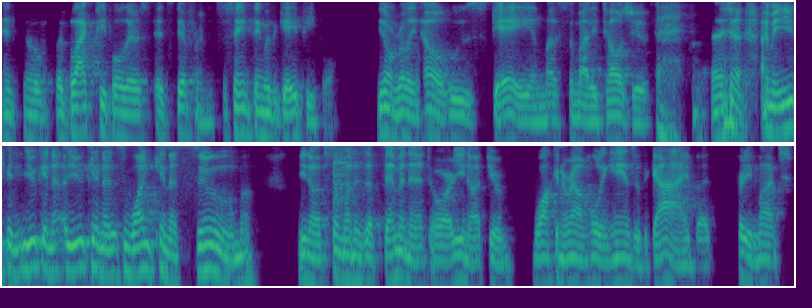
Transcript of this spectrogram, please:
And so, but black people, there's it's different. It's the same thing with gay people. You don't really know who's gay unless somebody tells you. I mean, you can you can you can one can assume, you know, if someone is effeminate or you know if you're walking around holding hands with a guy, but pretty much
